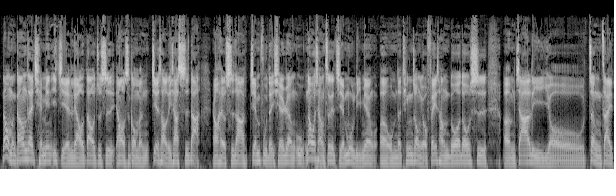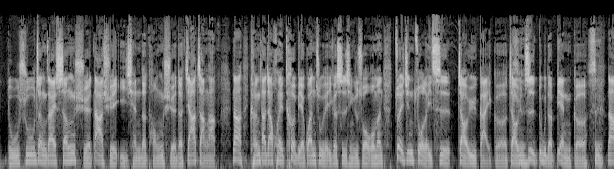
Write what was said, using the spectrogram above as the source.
那我们刚刚在前面一节聊到，就是杨老师跟我们介绍了一下师大，然后还有师大肩负的一些任务。那我想这个节目里面，呃，我们的听众有非常多都是嗯家里有正在读书、正在升学大学以前的同学的家长啊，那可能大家会特别关注的。一个事情就是说，我们最近做了一次教育改革、教育制度的变革。是那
